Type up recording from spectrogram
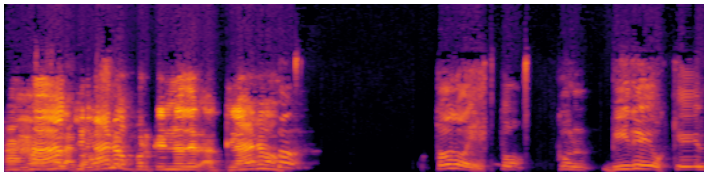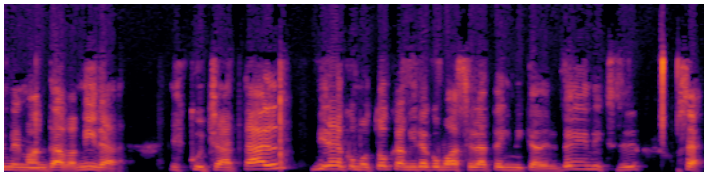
Ajá, no la claro, porque no, de- ah, claro. todo, todo esto con videos que él me mandaba, mira, escucha tal, mira cómo toca, mira cómo hace la técnica del Bendix. O sea,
